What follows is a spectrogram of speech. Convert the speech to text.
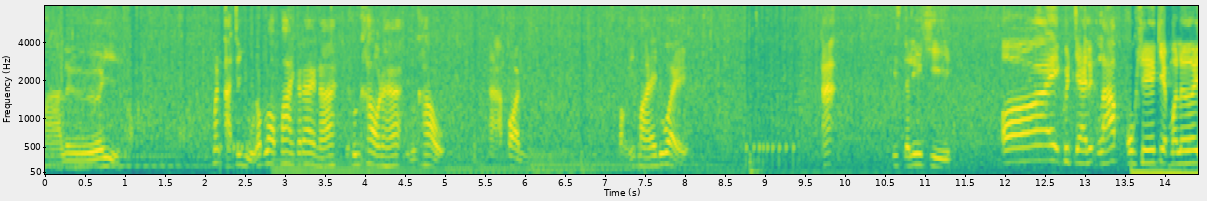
มาเลย มันอาจจะอยู่รอบๆบบ้านก็ได้นะอย่าเพิ่งเข้านะฮะอย่าเพิ่งเข้า หาก่อนฝั่งนี้มาได้ด้วยอะฮิสตอรี่คีย์ โอ้ยกุญแจลึกลับ โอเค เก็บมาเลย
